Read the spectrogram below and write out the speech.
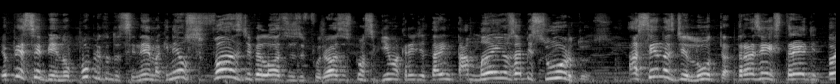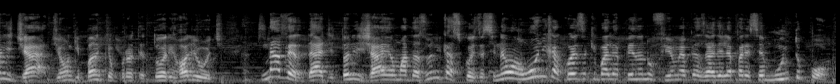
Eu percebi no público do cinema que nem os fãs de Velozes e Furiosos conseguiam acreditar em tamanhos absurdos. As cenas de luta trazem a estreia de Tony Jaa, de Ong Bang, o protetor, em Hollywood, na verdade, Tony Jaa é uma das únicas coisas, se não a única coisa que vale a pena no filme, apesar dele aparecer muito pouco.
